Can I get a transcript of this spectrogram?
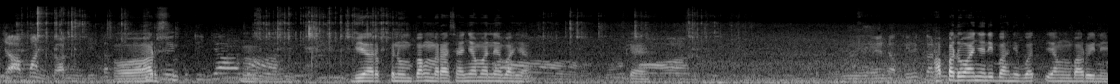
zaman kan kita Oh, harus- ikuti zaman. biar penumpang merasa nyaman ya bah ya Ah, Oke. Ini enak ini kan. apa doanya nih bah nih buat yang baru ini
